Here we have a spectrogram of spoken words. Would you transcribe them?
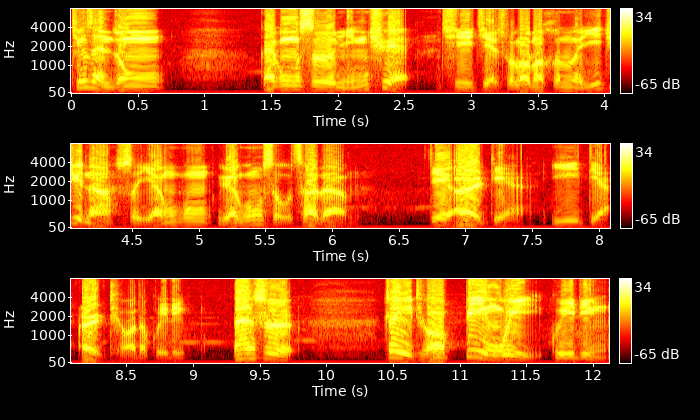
庭审中，该公司明确其解除劳动合同的依据呢，是员工员工手册的第二点一点二条的规定。但是，这一条并未规定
